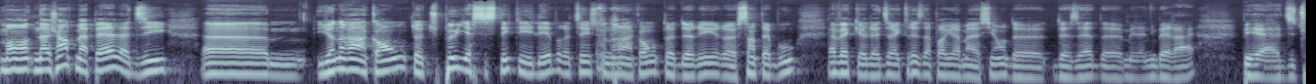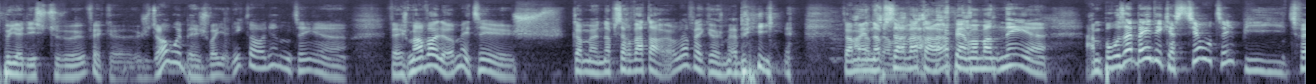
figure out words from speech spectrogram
mon agente m'appelle, elle dit euh, il y a une rencontre, tu peux y assister, tu es libre. Tu sais, C'est une rencontre de rire euh, sans tabou avec euh, la directrice de la programmation de, de Z, euh, Mélanie Bérère. Puis elle dit tu peux y aller si tu veux. Fait que je dis ah oui, ben je vais y aller, Caroline. Tu sais, euh. fait je m'en vais là, mais tu sais, je comme un observateur, là. Fait que je m'habille comme En un observateur. observateur. Puis à un moment donné, euh, elle me posait bien des questions, tu sais. Puis tu fais,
